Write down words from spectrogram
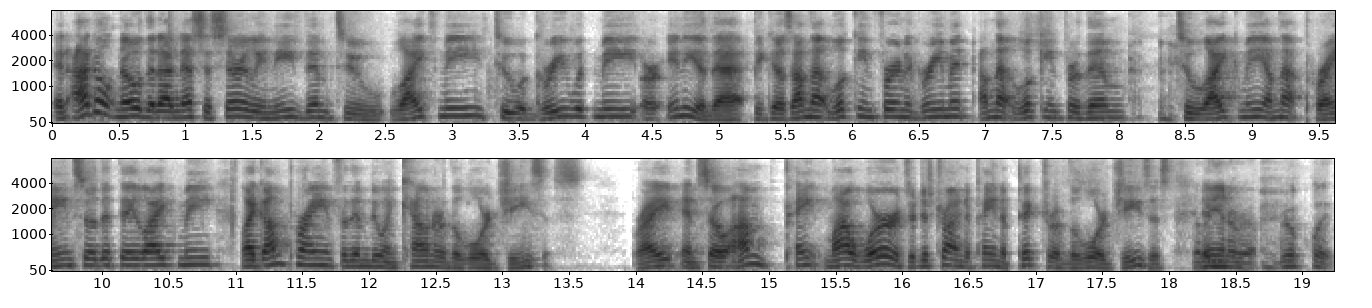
And I don't know that I necessarily need them to like me, to agree with me, or any of that because I'm not looking for an agreement. I'm not looking for them to like me. I'm not praying so that they like me. Like I'm praying for them to encounter the Lord Jesus. Right. And so I'm paint my words are just trying to paint a picture of the Lord Jesus. Let me interrupt real quick.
